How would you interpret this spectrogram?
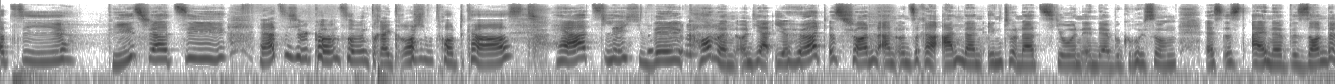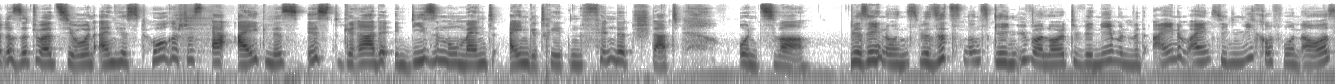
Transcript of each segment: Schatzi. Peace, Schatzi. Herzlich willkommen zum Drei-Groschen-Podcast. Herzlich willkommen. Und ja, ihr hört es schon an unserer anderen Intonation in der Begrüßung. Es ist eine besondere Situation. Ein historisches Ereignis ist gerade in diesem Moment eingetreten, findet statt. Und zwar wir sehen uns, wir sitzen uns gegenüber, Leute. Wir nehmen mit einem einzigen Mikrofon aus.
